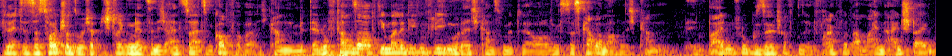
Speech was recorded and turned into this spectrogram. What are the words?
vielleicht ist das heute schon so, ich habe die Streckennetze nicht eins zu eins im Kopf, aber ich kann mit der Lufthansa auf die Malediven fliegen oder ich kann es mit der Eurowings Discover machen. Ich kann in beiden Fluggesellschaften in Frankfurt am Main einsteigen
